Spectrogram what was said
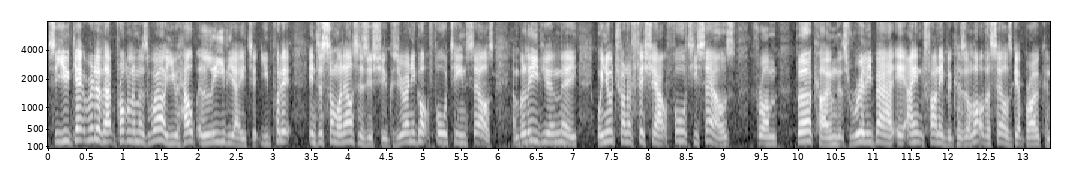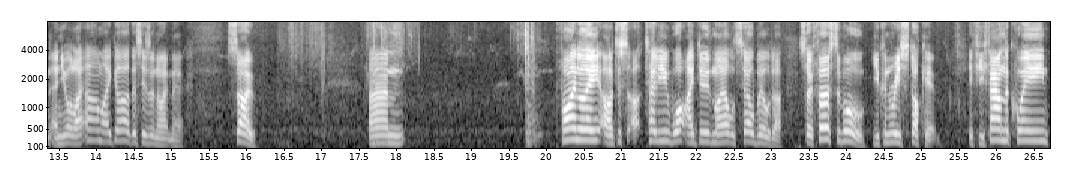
So you get rid of that problem as well. You help alleviate it. You put it into someone else's issue because you've only got 14 cells. And believe you and me, when you're trying to fish out 40 cells from burr that's really bad, it ain't funny because a lot of the cells get broken and you're like, oh my God, this is a nightmare. So, um, Finally, I'll just uh, tell you what I do with my old cell builder. So first of all, you can restock it. If you found the queen,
